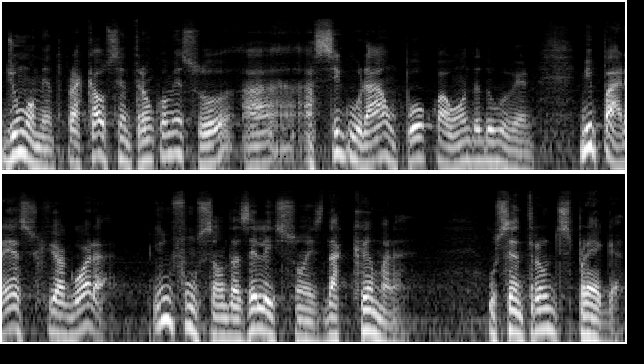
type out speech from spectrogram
de um momento para cá o Centrão começou a, a, segurar um pouco a onda do governo. Me parece que agora, em função das eleições da Câmara, o Centrão desprega.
